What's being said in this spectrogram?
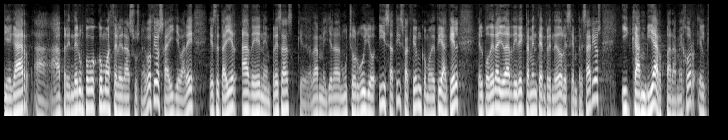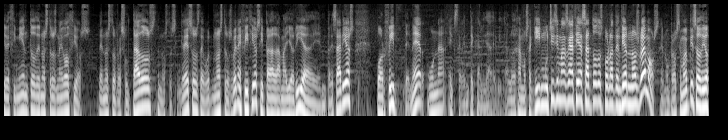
llegar a, aprender un poco cómo acelerar sus negocios. Ahí llevaré este taller ADN Empresas, que de verdad me llena de mucho orgullo y satisfacción, como decía aquel, el poder ayudar directamente a emprendedores y empresarios y cambiar para mejor el crecimiento de nuestros negocios de nuestros resultados, de nuestros ingresos, de nuestros beneficios y para la mayoría de empresarios, por fin tener una excelente calidad de vida. Lo dejamos aquí. Muchísimas gracias a todos por la atención. Nos vemos en un próximo episodio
